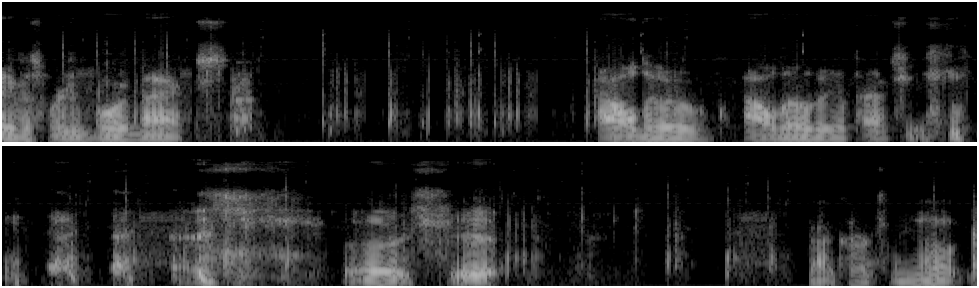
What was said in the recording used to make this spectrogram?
Avis, where's your boy Max? Aldo. Aldo the Apache. oh shit. That cracks me up.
